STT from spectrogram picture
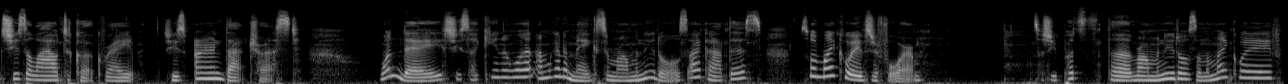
she's allowed to cook, right? She's earned that trust. One day, she's like, you know what? I'm to make some ramen noodles. I got this. That's what microwaves are for. So she puts the ramen noodles in the microwave.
